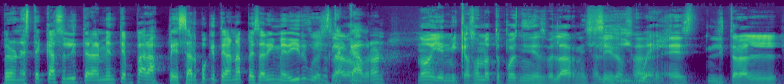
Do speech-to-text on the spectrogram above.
pero en este caso literalmente para pesar porque te van a pesar y medir, güey. o sea, está cabrón. No, y en mi caso no te puedes ni desvelar ni salir, o sea, es literal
